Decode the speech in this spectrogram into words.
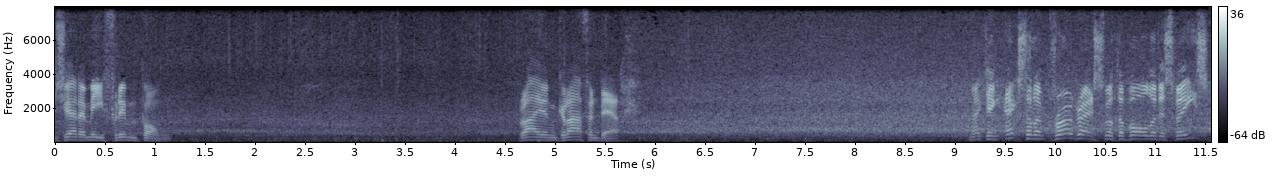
Jeremy Frimpong. Ryan Gravenberch. Making excellent progress with the ball at his feet.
